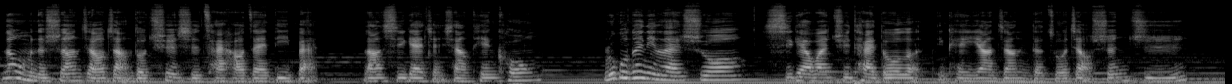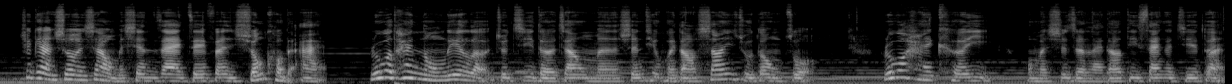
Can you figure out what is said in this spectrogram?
那我们的双脚掌都确实踩好在地板，让膝盖转向天空。如果对你来说膝盖弯曲太多了，你可以一样将你的左脚伸直，去感受一下我们现在这份胸口的爱。如果太浓烈了，就记得将我们身体回到上一组动作。如果还可以，我们试着来到第三个阶段，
